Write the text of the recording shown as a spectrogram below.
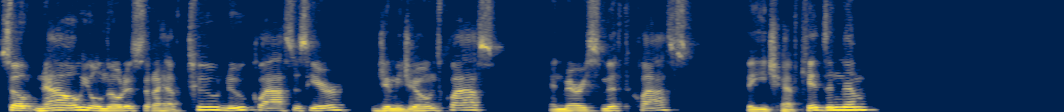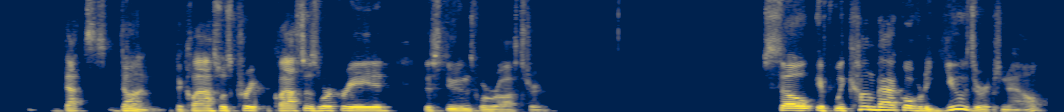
So now you'll notice that I have two new classes here, Jimmy Jones class and Mary Smith class. They each have kids in them. That's done. The class was created. classes were created. The students were rostered. So if we come back over to users now,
